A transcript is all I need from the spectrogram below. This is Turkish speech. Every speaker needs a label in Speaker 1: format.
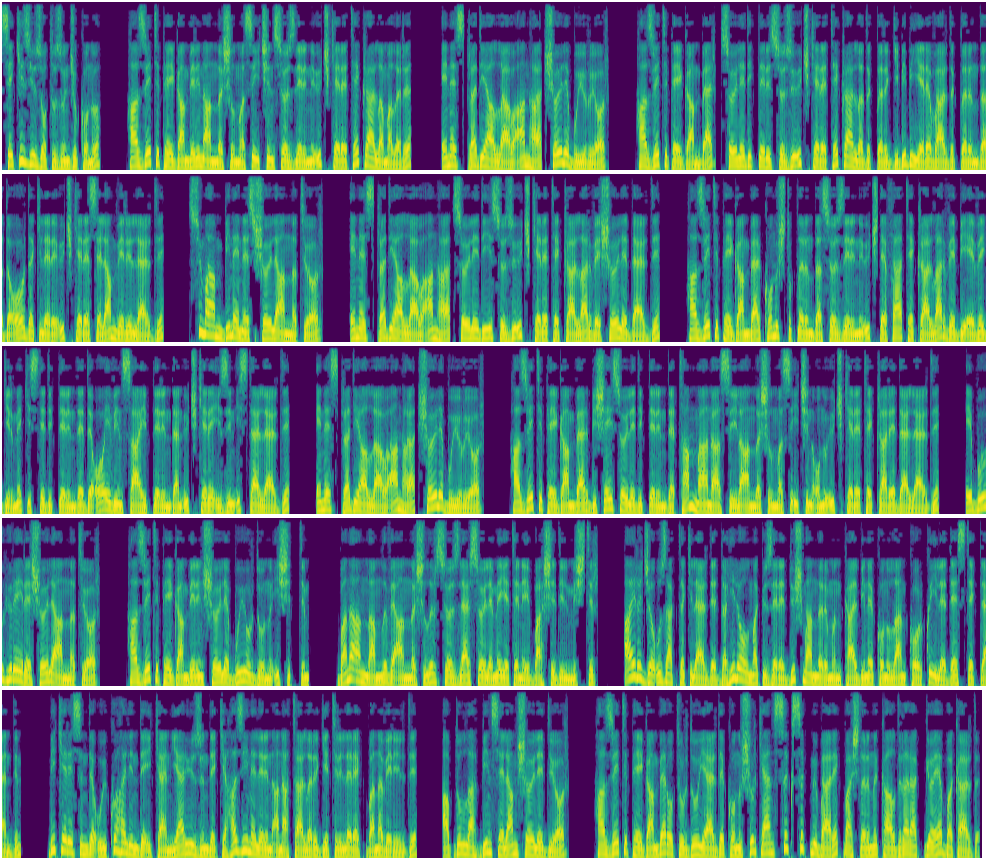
Speaker 1: 830. konu, Hazreti Peygamber'in anlaşılması için sözlerini üç kere tekrarlamaları, Enes, radiyallahu anha, şöyle buyuruyor, Hazreti Peygamber, söyledikleri sözü üç kere tekrarladıkları gibi bir yere vardıklarında da oradakilere üç kere selam verirlerdi, Sümam bin Enes şöyle anlatıyor, Enes, radiyallahu anha, söylediği sözü üç kere tekrarlar ve şöyle derdi, Hazreti Peygamber konuştuklarında sözlerini üç defa tekrarlar ve bir eve girmek istediklerinde de o evin sahiplerinden üç kere izin isterlerdi. Enes, radiyallahu anha, şöyle buyuruyor, Hazreti Peygamber bir şey söylediklerinde tam manasıyla anlaşılması için onu üç kere tekrar ederlerdi. Ebu Hüreyre şöyle anlatıyor, Hazreti Peygamber'in şöyle buyurduğunu işittim, bana anlamlı ve anlaşılır sözler söyleme yeteneği bahşedilmiştir, Ayrıca uzaktakilerde dahil olmak üzere düşmanlarımın kalbine konulan korku ile desteklendim, bir keresinde uyku halinde iken yeryüzündeki hazinelerin anahtarları getirilerek bana verildi, Abdullah bin Selam şöyle diyor, Hazreti Peygamber oturduğu yerde konuşurken sık sık mübarek başlarını kaldırarak göğe bakardı.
